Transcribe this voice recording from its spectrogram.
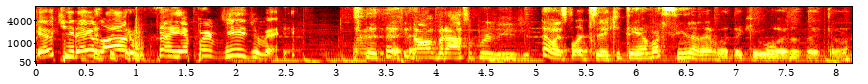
Eu tirei o Lauro. Aí é por vídeo, velho. Te dá um abraço por vídeo. Não, mas pode ser que tenha vacina, né, mano? Daqui a um ano, né? Então.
